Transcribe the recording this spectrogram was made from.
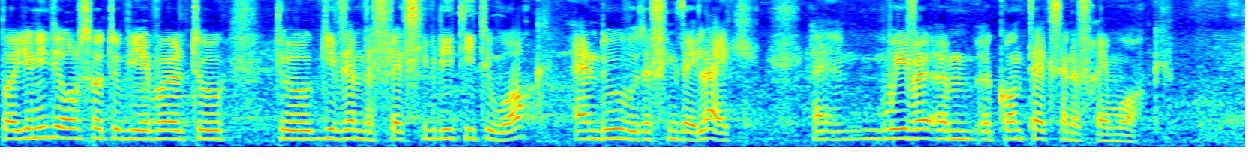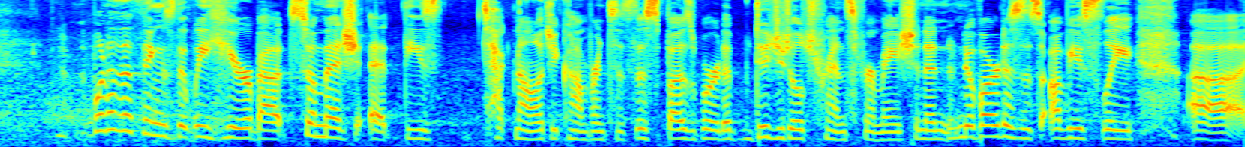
But you need also to be able to, to give them the flexibility to work and do the things they like and with a, um, a context and a framework. One of the things that we hear about so much at these technology conference is this buzzword of digital transformation. And Novartis is obviously uh,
